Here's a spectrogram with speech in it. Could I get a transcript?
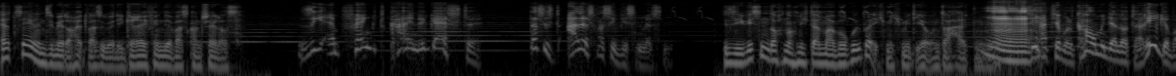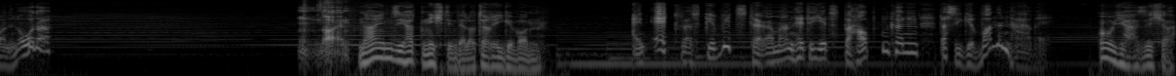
Erzählen Sie mir doch etwas über die Gräfin de Vasconcelos. Sie empfängt keine Gäste. Das ist alles, was Sie wissen müssen. Sie wissen doch noch nicht einmal, worüber ich mich mit ihr unterhalten will. Hm. Sie hat ja wohl kaum in der Lotterie gewonnen, oder? Nein. Nein, sie hat nicht in der Lotterie gewonnen. Ein etwas gewitzterer Mann hätte jetzt behaupten können, dass sie gewonnen habe. Oh ja, sicher.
